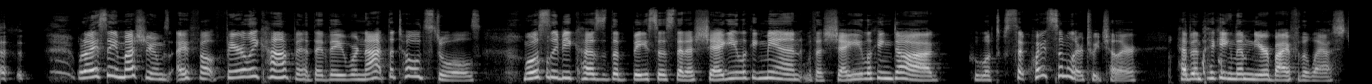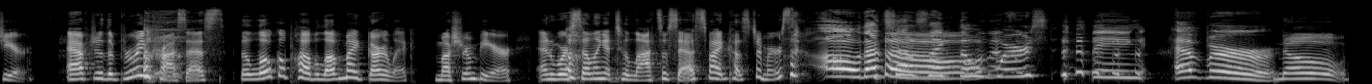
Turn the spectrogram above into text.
God. When I say mushrooms, I felt fairly confident that they were not the toadstools, mostly because of the basis that a shaggy looking man with a shaggy looking dog, who looked quite similar to each other, had been picking them nearby for the last year. After the brewing process, the local pub loved my garlic, mushroom beer, and were selling it to lots of satisfied customers. Oh, that sounds Oh, like the worst thing ever. no,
